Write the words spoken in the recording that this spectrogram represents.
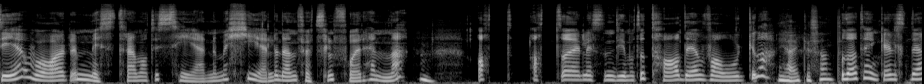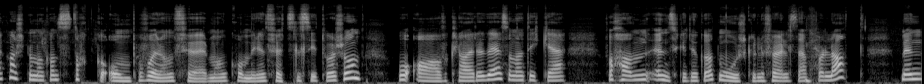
det var det mest traumatiserende med hele den fødselen for henne. At, at eh, liksom de måtte ta det valget, da. Ja, ikke sant? Og da tenker jeg liksom, det er kanskje noe man kan snakke om på forhånd før man kommer i en fødselssituasjon, og avklare det, sånn at ikke For han ønsket jo ikke at mor skulle føle seg forlatt, men,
